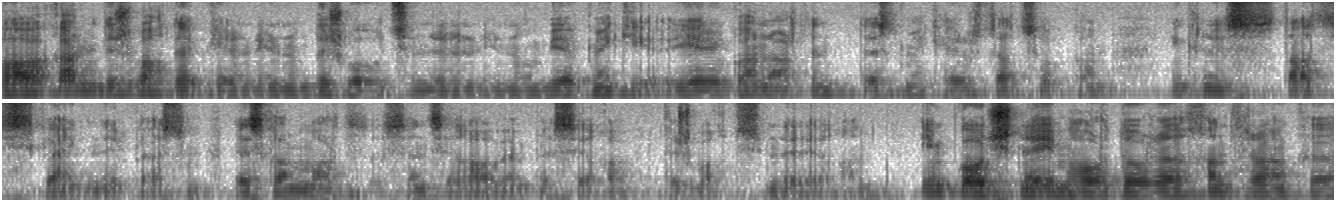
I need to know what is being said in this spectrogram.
բավականին դժվար դեպքեր են լինում, դժգոհություններ են լինում, եւ մենք երեկոյան արդեն տեսնում ենք հերոստացով կամ ինքնես ստատիստիկա ենք ներկայացնում։ Այսքան մարդ սենց եղավ, այնպես եղավ, դժբախտություններ եղան։ Իմ կոչն է, իմ հորդորը, խնդրանքը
